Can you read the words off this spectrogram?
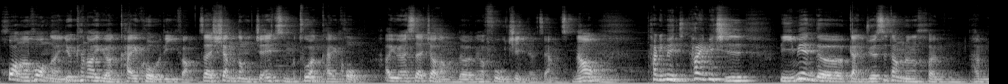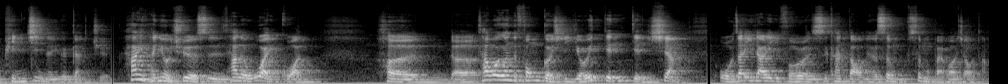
晃了晃呢，你就看到一个很开阔的地方，在巷弄间，哎，怎么突然开阔？啊，原来是在教堂的那个附近的这样子。然后它里面，它里面其实里面的感觉是让人很很平静的一个感觉。它很有趣的是，它的外观很呃，它外观的风格其实有一点点像。我在意大利佛罗伦斯看到那个圣母圣母百花教堂，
